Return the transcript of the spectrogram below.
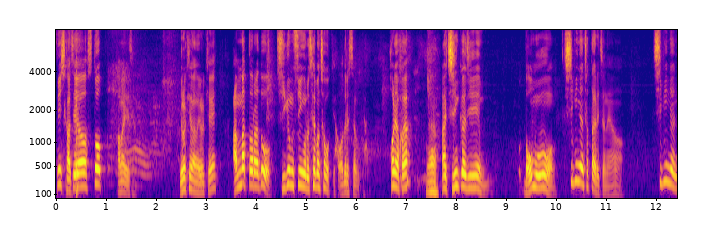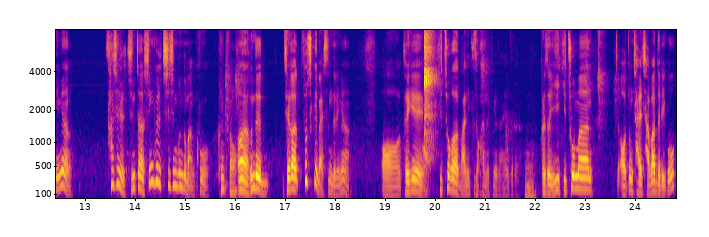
피니시 가세요. 스톱 가만히 계세요. 이렇게 가는 이렇게 안 맞더라도 지금 스윙으로 세 번 쳐볼게요. 어드레스 해볼게요. 허리 아파요? 네. 아 지금까지 너무 12년 쳤다 그랬잖아요. 12년이면 사실 진짜 싱글 치신 분도 많고 그렇죠. 아 근데 제가 솔직히 말씀드리면 어 되게 기초가 많이 부족한 느낌이 많이 들어요. 음. 그래서 이 기초만 어, 좀 잘 잡아드리고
